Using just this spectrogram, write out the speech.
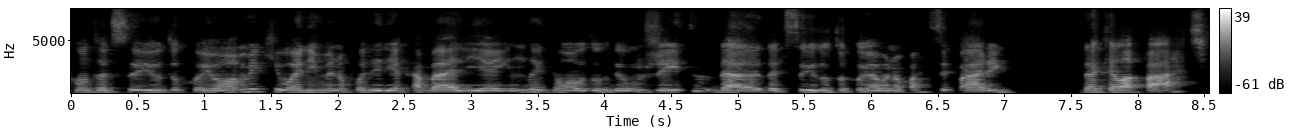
com Tatsuyu Tokoyomi, que o anime não poderia acabar ali ainda, então o autor deu um jeito da, da Tatsuyu do Tokoyomi não participarem daquela parte.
